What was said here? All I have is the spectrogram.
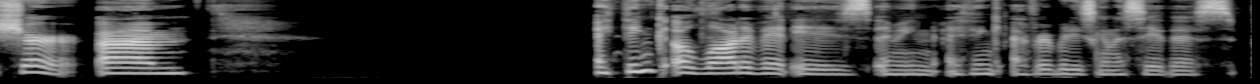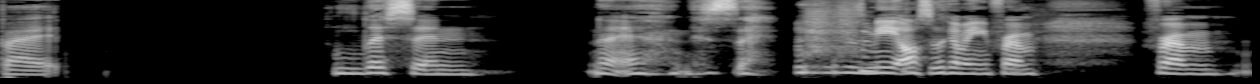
Sure. Um, I think a lot of it is, I mean, I think everybody's going to say this, but listen. This, this is me also coming from from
